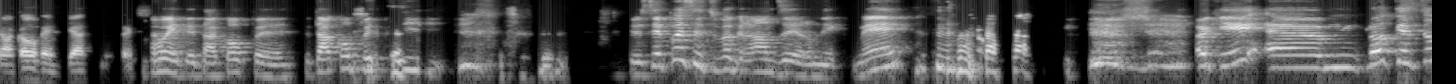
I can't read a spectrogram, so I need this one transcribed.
encore 24. Oui, t'es encore, es encore petit. Je sais pas si tu vas grandir, Nick, mais. OK. Euh, l'autre question,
